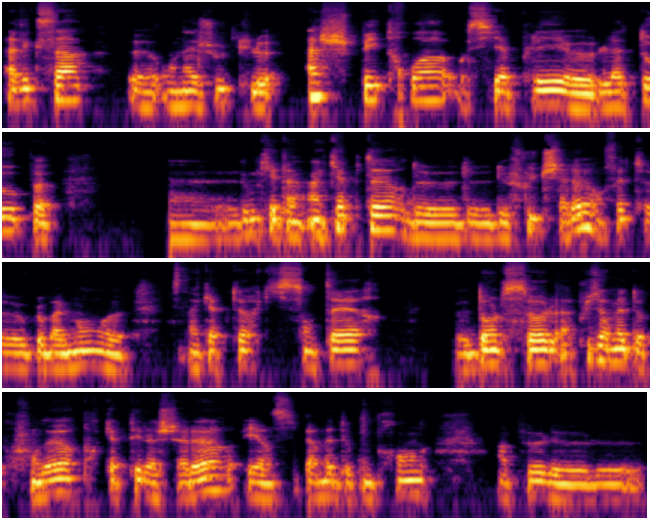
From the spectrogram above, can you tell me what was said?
Avec ça, on ajoute le HP3, aussi appelé la taupe, donc qui est un, capteur de, flux de chaleur. En fait, euh, globalement, euh, c'est un capteur qui s'enterre dans le sol à plusieurs mètres de profondeur pour capter la chaleur et ainsi permettre de comprendre un peu le,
